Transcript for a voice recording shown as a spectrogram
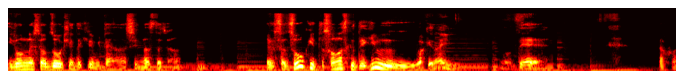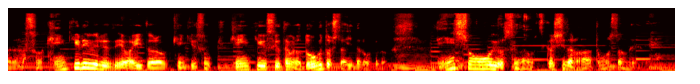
いろんな人の臓器ができるみたいな話になってたじゃん？だけどさ、臓器ってそんなすぐできるわけないので、だから、その研究レベルではいいだろう、研究、その研究するための道具としてはいいだろうけど、うん。臨床応用するのは難しいだろうなと思ってたんだよね。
